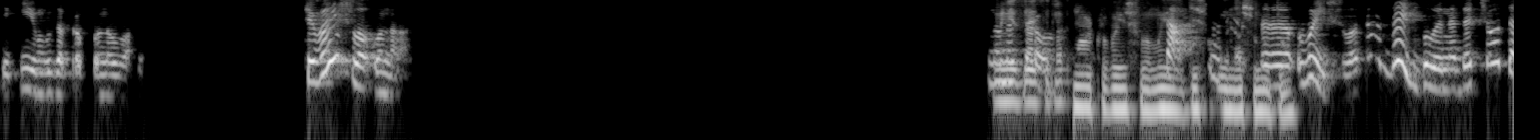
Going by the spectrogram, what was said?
які йому запропонували. Чи вийшло у нас? Ну, Мені не здається, так. Так, вийшло. Ми Так, здійснили нашу Е, мету. Вийшло. Так, десь були недочоти,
